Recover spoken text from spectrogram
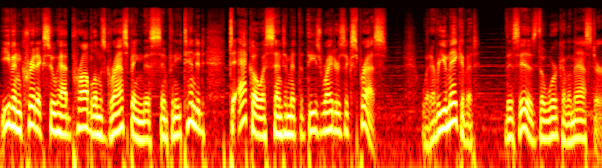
Even critics who had problems grasping this symphony tended to echo a sentiment that these writers express. Whatever you make of it, this is the work of a master.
